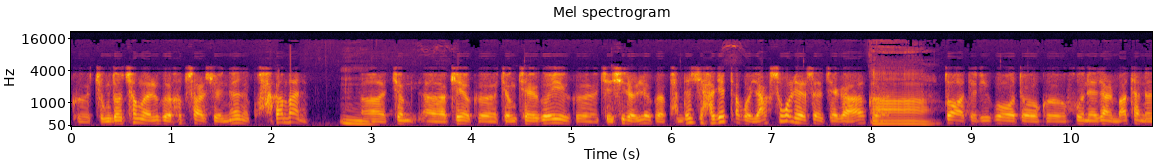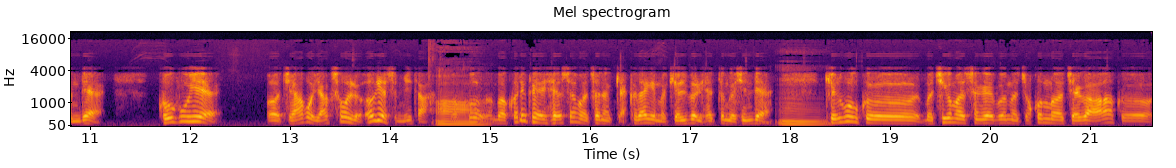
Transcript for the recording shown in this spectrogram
그 중도층을 그 흡수할 수 있는 과감한 음. 어, 정, 어, 개혁, 그, 정책의 그 제시를 그 반드시 하겠다고 약속을 해서 제가 그 아. 도와드리고 또 그 후원회장을 맡았는데 그 후에 어, 저하고 약속을 어겼습니다. 아. 그, 뭐, 그렇게 해서 뭐 저는 깨끗하게 뭐 결별을 했던 것인데, 음. 결국 그, 뭐 지금 와 생각해보면 조금 뭐 제가 그,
